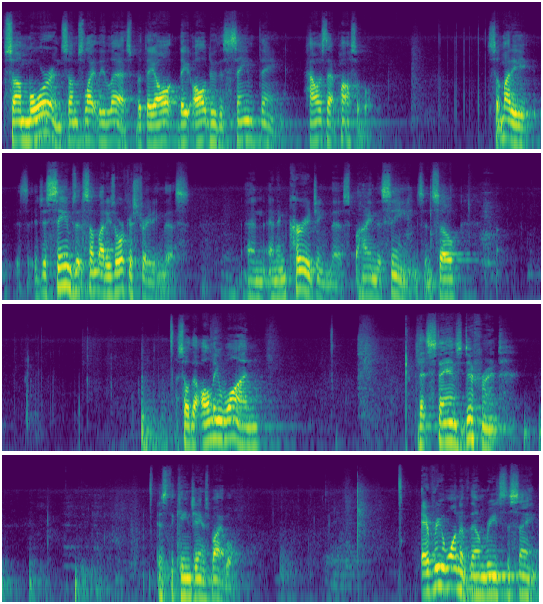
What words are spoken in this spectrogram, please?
Some more and some slightly less, but they all, they all do the same thing. How is that possible? Somebody, it just seems that somebody's orchestrating this and, and encouraging this behind the scenes. And so, so the only one that stands different is the King James Bible. Every one of them reads the same.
